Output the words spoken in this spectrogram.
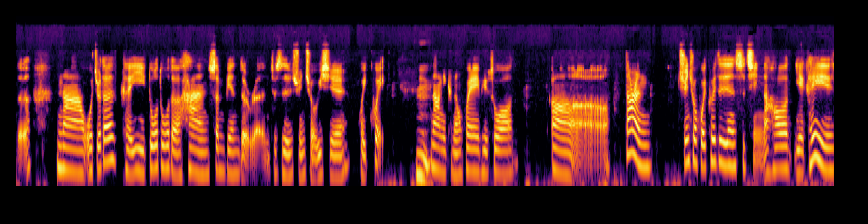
的。那我觉得可以多多的和身边的人，就是寻求一些回馈。嗯，那你可能会比如说，呃，当然寻求回馈这件事情，然后也可以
